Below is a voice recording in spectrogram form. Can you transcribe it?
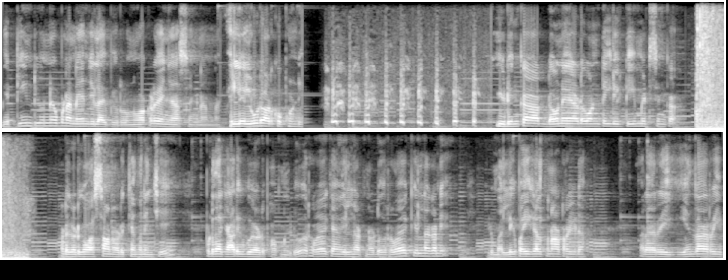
మీరు టీం టీ ఉన్నప్పుడు నన్ను ఏం చేయలేకపోయారు? నువ్వు అక్కడ ఏం చేస్తావు నన్ను? వెళ్ళి వెళ్ళి కూడా ఆడుకోపండి. వీడు ఇంకా డౌన్ అయ్యాడు అంటే వీళ్ళ టీమ్మేట్స్ ఇంకా. అడుగడుగు వస్తా ఉన్నాడు కింద నుంచి. ఇప్పుడు దాకా ఆడికి పోయాడు పాపం వీడు. రవాయికి ఏమి వెళ్ళినట్టున్నాడు. రవాయికి వెళ్ళినా కానీ వీడు మళ్ళీ పైకి వెళ్తున్నాడు రా ఈడ. అరే అరే ఏం రా రే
